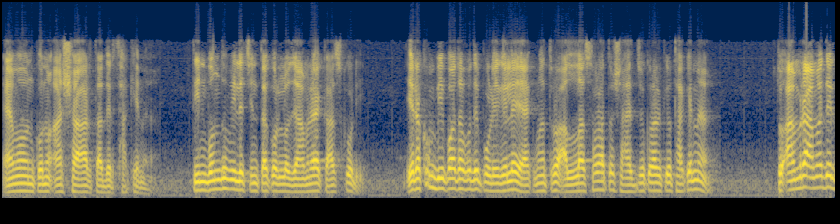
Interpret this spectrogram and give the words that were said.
এমন কোনো আশা আর তাদের থাকে না। তিন বন্ধু মিলে চিন্তা করল যে আমরা এক কাজ করি। এরকম বিপদ আপদে পড়ে গেলে একমাত্র আল্লাহ ছাড়া তো সাহায্য করার কেউ থাকে না। তো আমরা আমাদের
